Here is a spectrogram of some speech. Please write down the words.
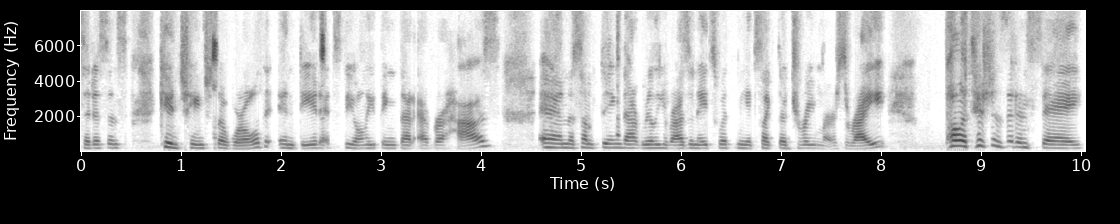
citizens can change the world. Indeed, it's the only thing that ever has. And something that really resonates with me, it's like the dreamers, right? politicians didn't say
